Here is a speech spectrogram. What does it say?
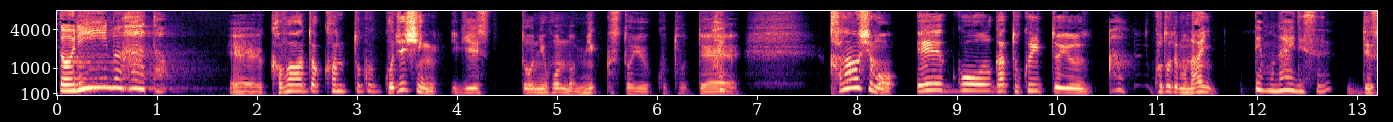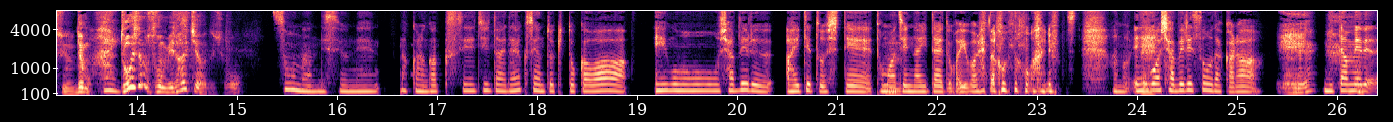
ドリームハートえー、川和田監督ご自身イギリスと日本のミックスということで、はい必ずしも英語が得意というあことでもないんでもないです。ですよ。でもはいどうしてもそう見られちゃうでしょ？そうなんですよね。だから学生時代大学生の時とかは英語を喋る相手として友達になりたいとか言われたこともありました。あの英語は喋れそうだから え？見た目で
